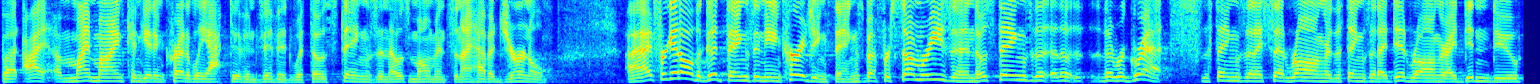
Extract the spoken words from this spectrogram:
but I, uh, my mind can get incredibly active and vivid with those things and those moments, and I have a journal. I forget all the good things and the encouraging things, but for some reason, those things, the, the, the, regrets, the things that I said wrong, or the things that I did wrong or I didn't do,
